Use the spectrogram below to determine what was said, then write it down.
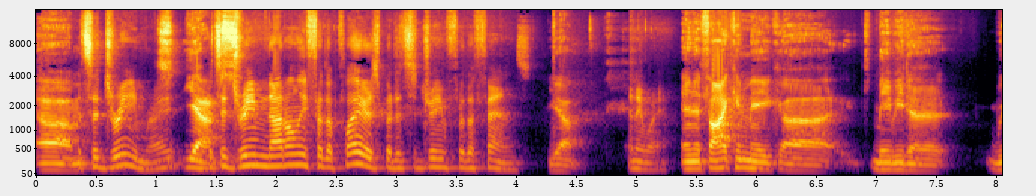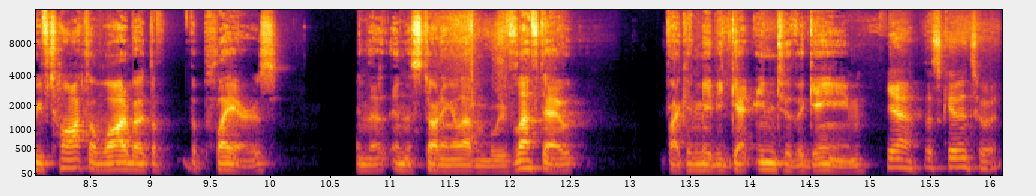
um, It's a dream, right? Yeah. It's a dream not only for the players, but it's a dream for the fans. yeah. Anyway, And if I can make uh, maybe to we've talked a lot about the the players in the in the starting eleven, but we've left out. If I can maybe get into the game, yeah, let's get into it.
